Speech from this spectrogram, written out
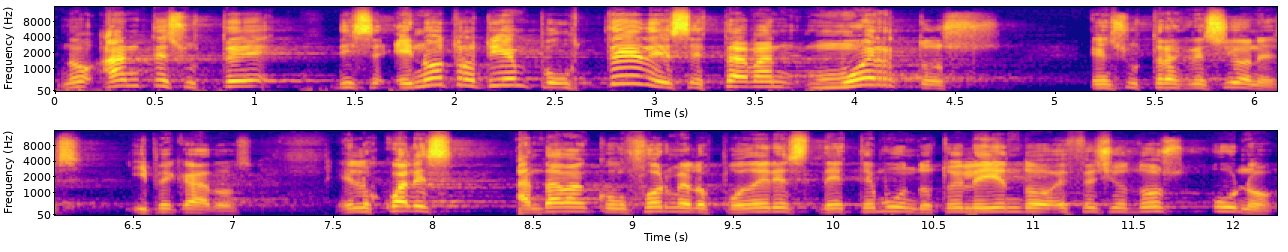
¿no? Antes usted dice, en otro tiempo ustedes estaban muertos en sus transgresiones y pecados, en los cuales andaban conforme a los poderes de este mundo. Estoy leyendo Efesios 2, 1.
